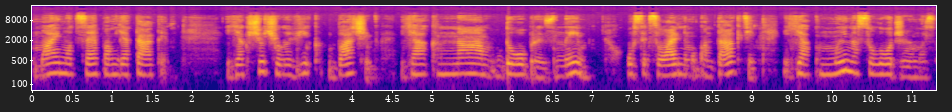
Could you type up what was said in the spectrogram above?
маємо це пам'ятати. Якщо чоловік бачить, як нам добре з ним у сексуальному контакті, як ми насолоджуємось,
